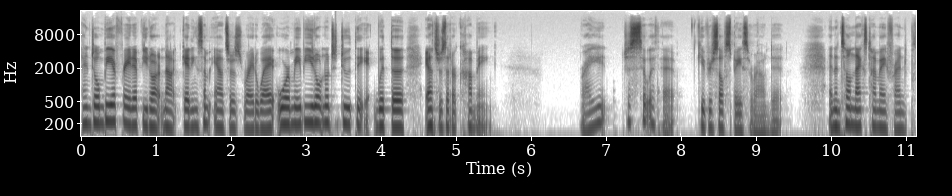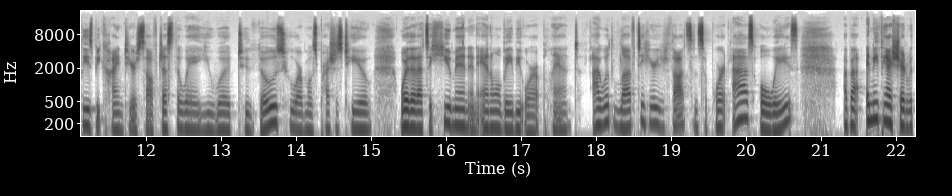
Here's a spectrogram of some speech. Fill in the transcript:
And don't be afraid if you're not getting some answers right away, or maybe you don't know what to do with the, with the answers that are coming, right? Just sit with it. Give yourself space around it. And until next time, my friend, please be kind to yourself just the way you would to those who are most precious to you, whether that's a human, an animal baby, or a plant. I would love to hear your thoughts and support, as always, about anything I shared with,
